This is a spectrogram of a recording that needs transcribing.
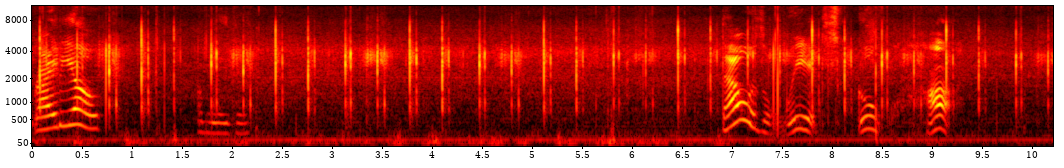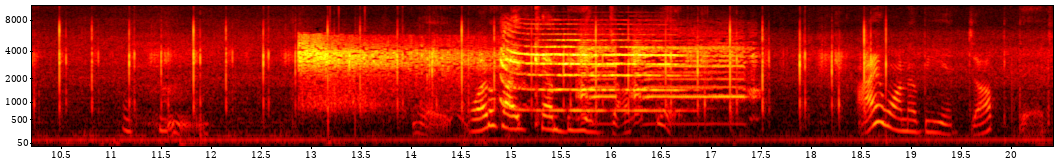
Radio. I'm leaving. That was a weird school, huh? Hmm. What if I can be adopted? I want to be adopted.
